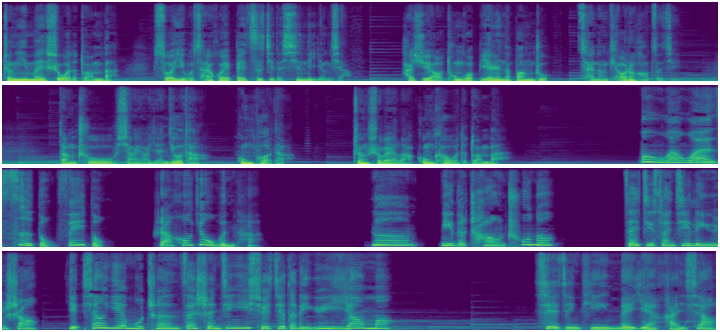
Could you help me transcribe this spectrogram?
正因为是我的短板，所以我才会被自己的心理影响，还需要通过别人的帮助才能调整好自己。当初想要研究它，攻破它，正是为了攻克我的短板。孟婉婉似懂非懂，然后又问他：“那你的长处呢？在计算机领域上，也像叶慕辰在神经医学界的领域一样吗？”谢景亭眉眼含笑，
